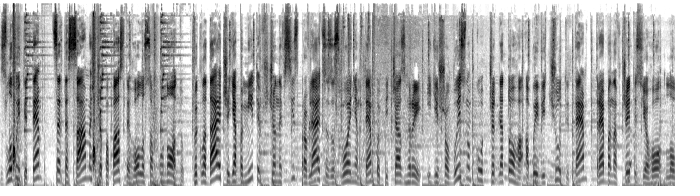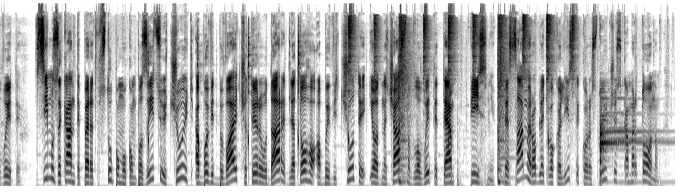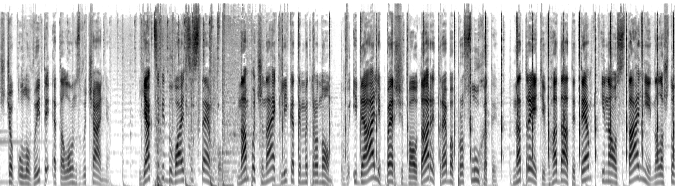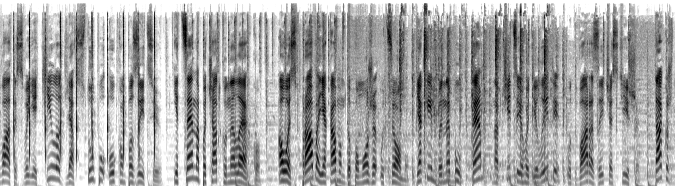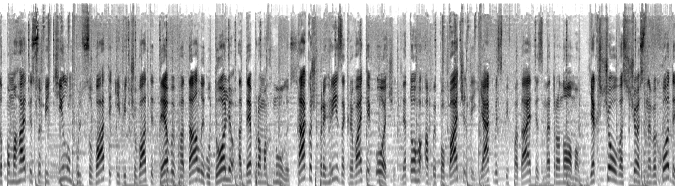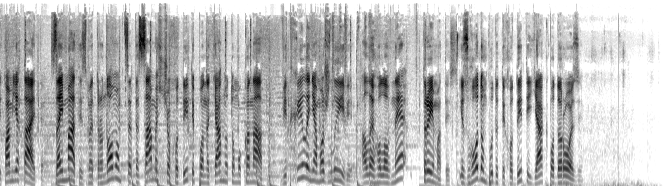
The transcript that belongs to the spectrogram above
Зловити темп це те саме, що попасти голосом у ноту. Викладаючи, я помітив, що не всі справляються з освоєнням темпу під час гри, і дійшов висновку, що для того, аби відчути темп, треба навчитись його ловити. Всі музиканти перед вступом у композицію чують або відбивають чотири удари для того, аби відчути і одночасно вловити темп пісні. Те саме роблять вокалісти, користуючись камертоном, щоб уловити еталон звучання. Як це відбувається з темпом? Нам починає клікати метроном. В ідеалі перші два удари треба прослухати. На третій вгадати темп і на останній налаштувати своє тіло для вступу у композицію. І це на початку нелегко. А ось вправа, яка вам допоможе у цьому. Яким би не був темп, навчіться його ділити у два рази частіше. Також допомагайте собі тілом пульсувати і відчувати, де ви вгадали у долю, а де промахнулись. Також при грі закривайте очі для того, аби побачити, як ви співпадаєте з метрономом. Якщо у вас щось не виходить, пам'ятайте, займатись метрономом це те саме, що ходити по натягнутому канату. Відхилення можливі, але головне втриматись, і згодом будете ходити як по дорозі.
